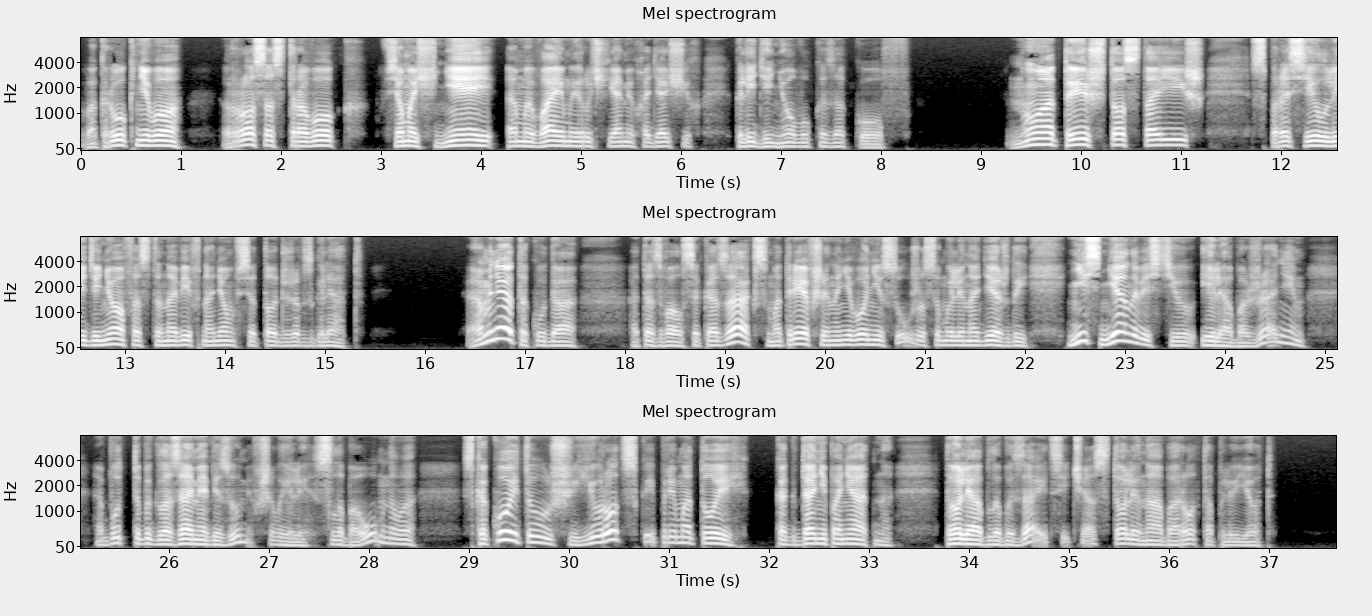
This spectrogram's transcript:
Вокруг него рос островок, все мощнее, омываемый ручьями уходящих к Леденеву казаков. — Ну, а ты что стоишь? — спросил Леденев, остановив на нем все тот же взгляд. — А мне-то куда? — отозвался казак, смотревший на него не с ужасом или надеждой, не с ненавистью или обожанием, а будто бы глазами обезумевшего или слабоумного, с какой-то уж юродской прямотой, когда непонятно — то ли облобызает сейчас, то ли наоборот оплюет.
